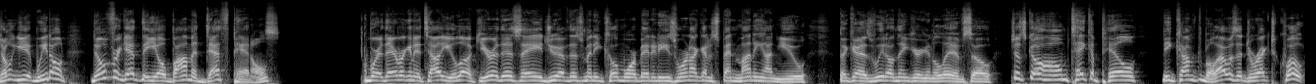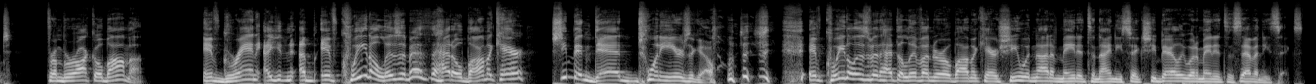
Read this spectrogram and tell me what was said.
Don't you, we don't, don't forget the Obama death panels where they were going to tell you, look, you're this age, you have this many comorbidities, we're not going to spend money on you because we don't think you're going to live. So just go home, take a pill, be comfortable. That was a direct quote from Barack Obama. If Granny, uh, if Queen Elizabeth had Obamacare, She'd been dead 20 years ago. if Queen Elizabeth had to live under Obamacare, she would not have made it to 96. She barely would have made it to 76.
